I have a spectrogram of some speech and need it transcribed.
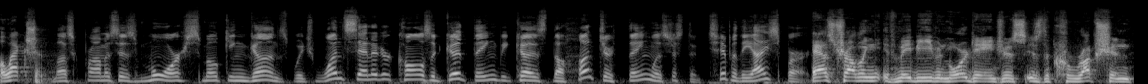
election. Musk promises more smoking guns, which one senator calls a good thing because the Hunter thing was just the tip of the iceberg. As troubling, if maybe even more dangerous, is the corruption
